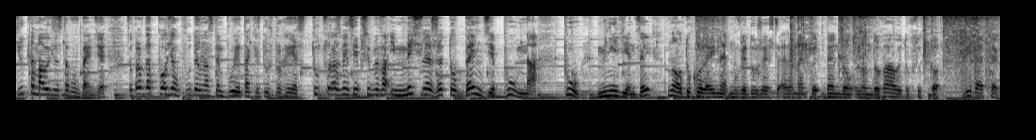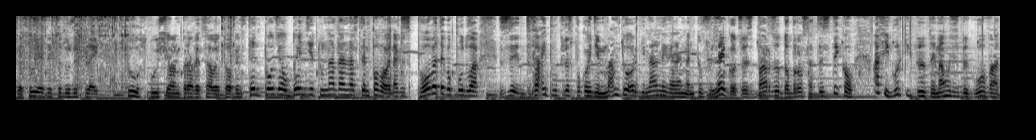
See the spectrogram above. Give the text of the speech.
Kilka małych zestawów będzie. Co prawda podział pudeł następuje taki, że tu już trochę jest. Tu coraz więcej przybywa i myślę, że to będzie pół na mniej więcej. No tu kolejne, mówię, duże jeszcze elementy będą lądowały. Tu wszystko widać, także tu jest jeszcze duży play. Tu spójrzcie, mam prawie całe to, więc ten podział będzie tu nadal następował. Jednakże z połowę tego pudła z 2,5 kg spokojnie mam tu oryginalnych elementów Lego, co jest bardzo dobrą statystyką. A figurki, które tutaj mam, chociażby głowa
